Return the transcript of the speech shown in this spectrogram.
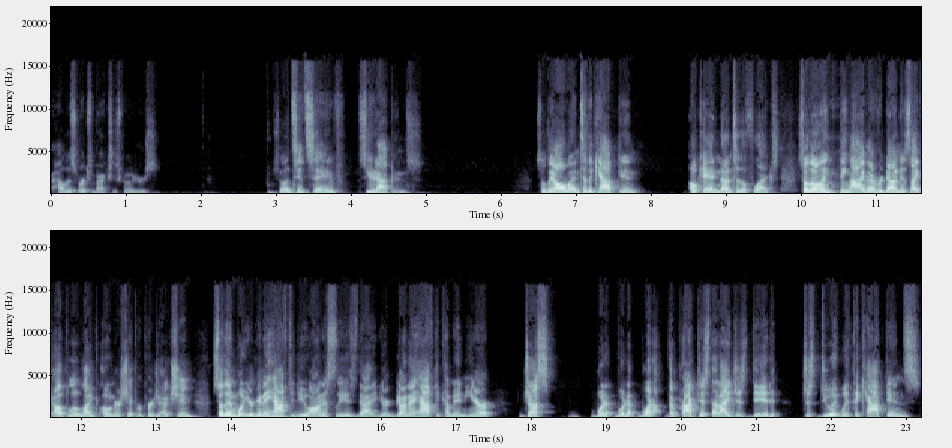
how this works with max exposures. So let's hit save, see what happens. So they all went to the captain. Okay, and none to the flex. So the only thing I've ever done is like upload like ownership or projection. So then what you're gonna have to do honestly is that you're gonna have to come in here just what what what the practice that I just did, just do it with the captains,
